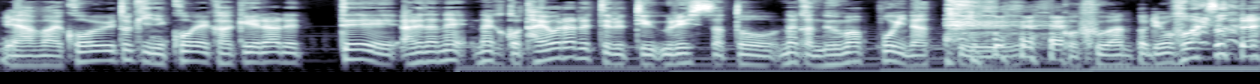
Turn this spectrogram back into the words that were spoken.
やばい、こういう時に声かけられて、あれだね、なんかこう頼られてるっていう嬉しさと、なんか沼っぽいなっていう、こう不安と両方ありそうだね。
